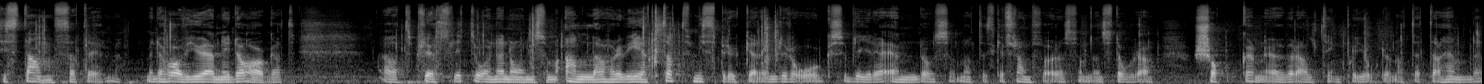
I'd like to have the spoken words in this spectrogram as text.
distans. Att det, men det har vi ju än idag. Att, att plötsligt då när någon som alla har vetat missbrukar en drog så blir det ändå som att det ska framföras som den stora chocken över allting på jorden att detta hände.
